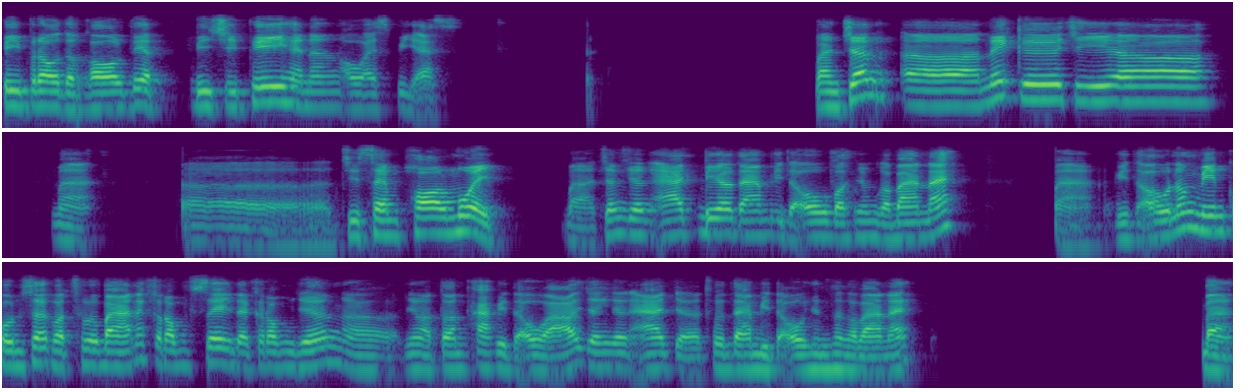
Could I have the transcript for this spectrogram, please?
ពី protocol ទៀត BGP ហើយនិង OSPF បាទអញ្ចឹងអឺនេះគឺជាបាទអឺជា sample មួយបាទអញ្ចឹងយើងអាច build តាមវីដេអូរបស់ខ្ញុំក៏បានដែរ បាទវីដេអូហ្នឹងមាន concert គាត់ធ្វើបានក្រុមផ្សេងតែក្រុមយើងយើងអត់ទាន់ផាសវីដេអូឲ្យអញ្ចឹងយើងអាចធ្វើតាមវីដេអូខ្ញុំហ្នឹងក៏បានដែរបាទ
